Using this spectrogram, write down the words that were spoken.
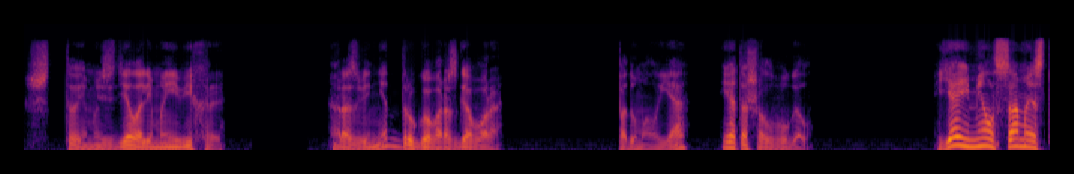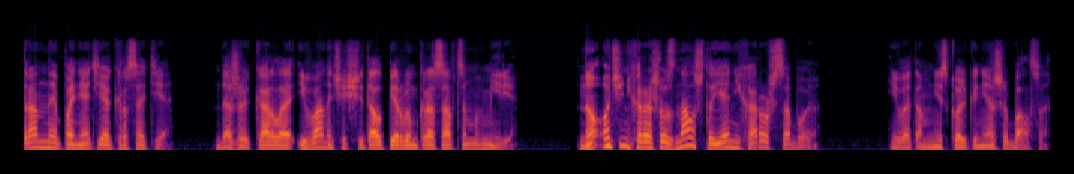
Что ему сделали мои вихры? Разве нет другого разговора? Подумал я и отошел в угол. Я имел самое странное понятие о красоте. Даже Карла Иваныча считал первым красавцем в мире. Но очень хорошо знал, что я не хорош собою. И в этом нисколько не ошибался.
